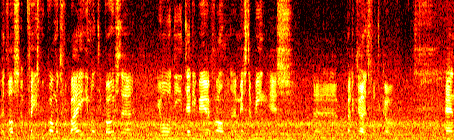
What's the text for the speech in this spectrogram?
het was, op Facebook kwam het voorbij, iemand die postte, joh, die teddybeer van eh, Mr. Bean is bij de kruidvat te koop. En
